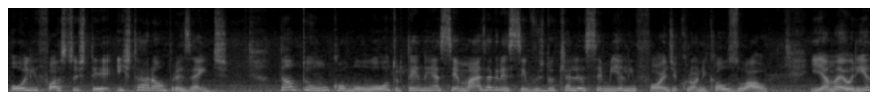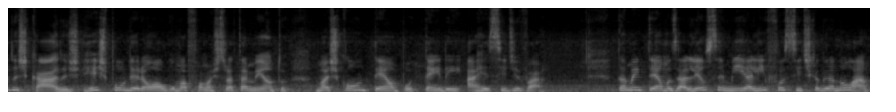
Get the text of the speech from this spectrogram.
ou linfócitos T estarão presentes. Tanto um como o outro tendem a ser mais agressivos do que a leucemia linfóide crônica usual, e a maioria dos casos responderão a alguma forma de tratamento, mas com o tempo tendem a recidivar. Também temos a leucemia linfocítica granular.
